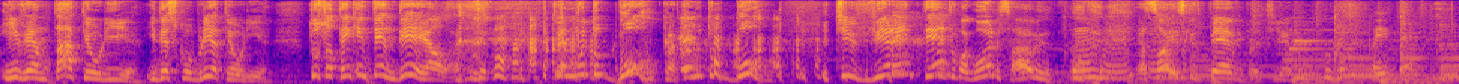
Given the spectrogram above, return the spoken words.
inventar a teoria e descobrir a teoria. Tu só tem que entender ela. tu é muito burro, cara. Tu é muito burro. Te vira e entende o bagulho, sabe? Uhum, é só isso que pedem pra ti. Né? Pois é.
